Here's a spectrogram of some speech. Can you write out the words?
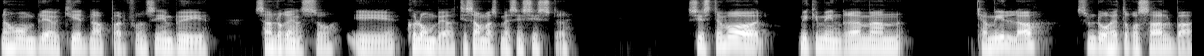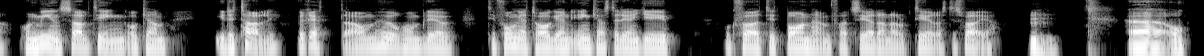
när hon blev kidnappad från sin by San Lorenzo i Colombia tillsammans med sin syster. Systern var mycket mindre, men Camilla, som då hette Rosalba, hon minns allting och kan i detalj berätta om hur hon blev tillfångatagen, inkastad i en jeep och förd till ett barnhem för att sedan adopteras till Sverige. Mm. Uh, och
